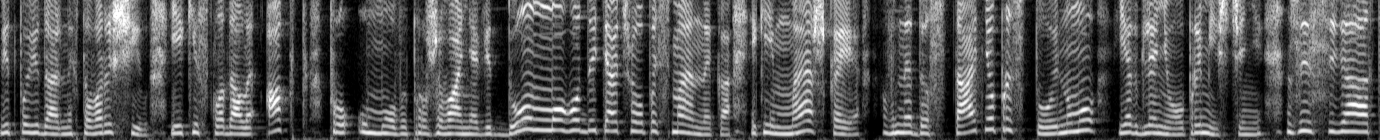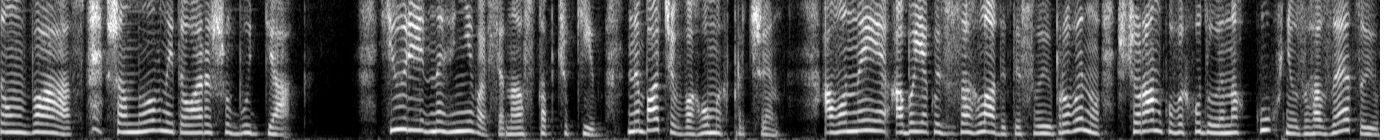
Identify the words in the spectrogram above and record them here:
відповідальних товаришів, які складали акт про умови проживання відомого дитячого письменника, який мешкає в недостатньо пристойному, як для нього, приміщенні. Зі святом вас, шановний товаришу Будяк. Юрій не гнівався на Остапчуків, не бачив вагомих причин. А вони, аби якось загладити свою провину, щоранку виходили на кухню з газетою,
